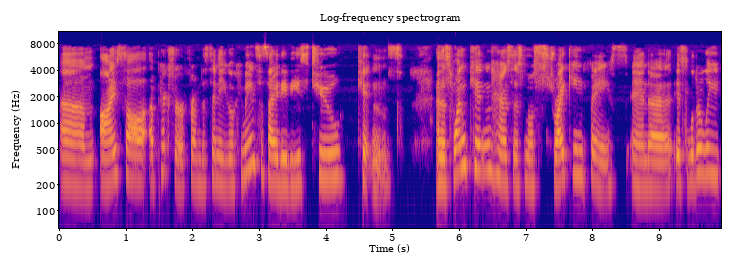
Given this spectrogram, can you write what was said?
um, I saw a picture from the San Diego Humane Society of these two kittens. And this one kitten has this most striking face, and uh, it's literally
